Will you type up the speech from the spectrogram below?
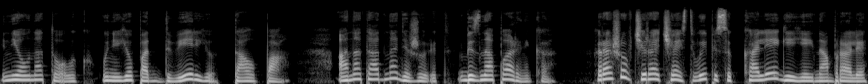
неонатолог, у нее под дверью толпа. Она-то одна дежурит, без напарника. Хорошо, вчера часть выписок коллеги ей набрали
